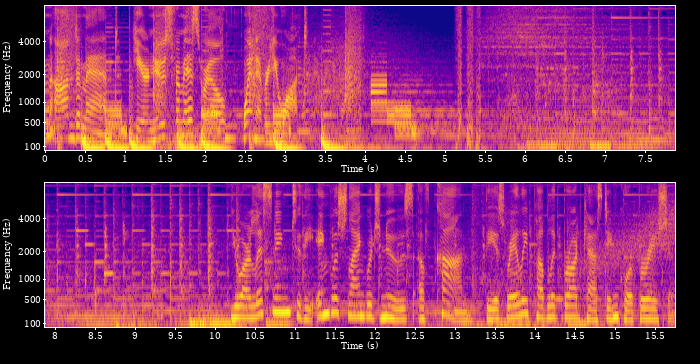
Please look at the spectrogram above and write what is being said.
Kan on demand. Hear news from Israel whenever you want. You are listening to the English language news of Kan, the Israeli Public Broadcasting Corporation.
